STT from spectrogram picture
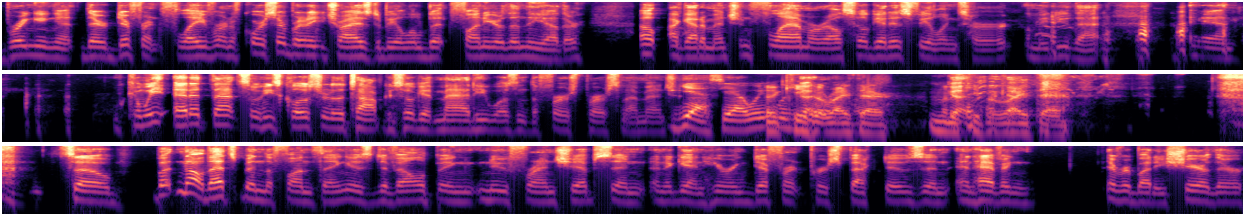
bringing it their different flavor. And of course, everybody tries to be a little bit funnier than the other. Oh, I got to mention Flem, or else he'll get his feelings hurt. Let me do that. and can we edit that so he's closer to the top because he'll get mad he wasn't the first person I mentioned? Yes, yeah, we, we keep it right there. I'm gonna Good. keep it right there. so but no that's been the fun thing is developing new friendships and and again hearing different perspectives and and having everybody share their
